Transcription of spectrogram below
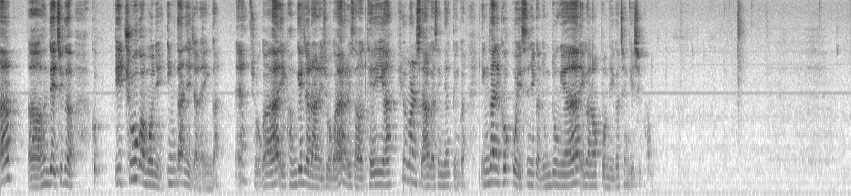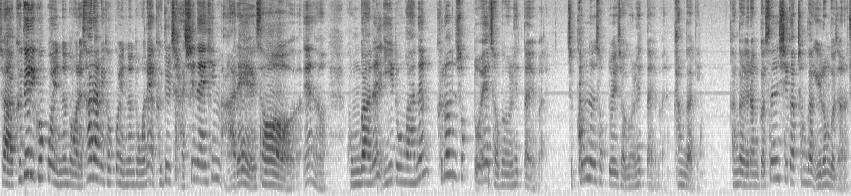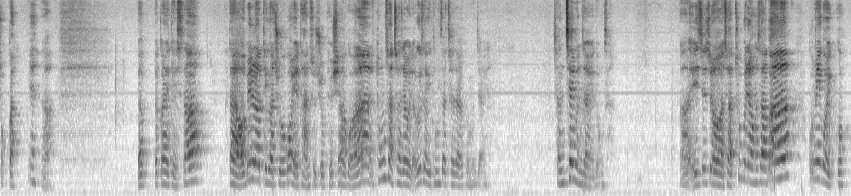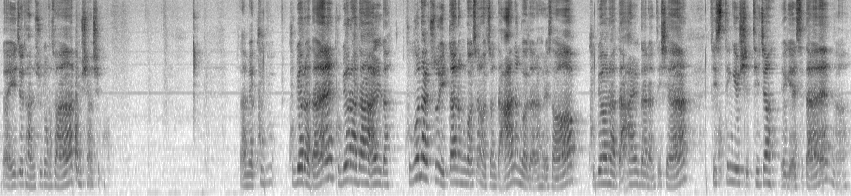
어, 근데 지금 그, 이 주어가 뭐니? 인간이잖아, 인간. 예, 조가 이 관계절 안에 조가 그래서 데이야 휴먼사가 생략된 거야. 인간이 걷고 있으니까 능동이야. 이건 어법 이거 챙기시고. 자, 그들이 걷고 있는 동안에 사람이 걷고 있는 동안에 그들 자신의 힘 아래에서 예, 어, 공간을 이동하는 그런 속도에 적응을 했다 이 말이야. 즉 걷는 속도에 적응을 했다 이 말이야. 감각이. 감각이란 것은 시각, 청각 이런 거잖아. 촉각. 예? 어. 몇, 몇 가지 됐어? 그 다음 어빌러티가 주어고 얘 단수주 표시하고 동사 찾아보자. 이 동사 찾아 그 문장에. 전체 문장의 동사. 아, 이즈죠. 자, 투부정사가 꾸미고 있고, 자, 이즈 단수 동사 표시하시고. 그 다음에 구, 구별하다, 구별하다, 알다. 구분할 수 있다는 것은 어쩐다, 아는 거잖아. 그래서 구별하다, 알다라는 뜻이야. distinguish, 디전, 여기 S다. 어.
